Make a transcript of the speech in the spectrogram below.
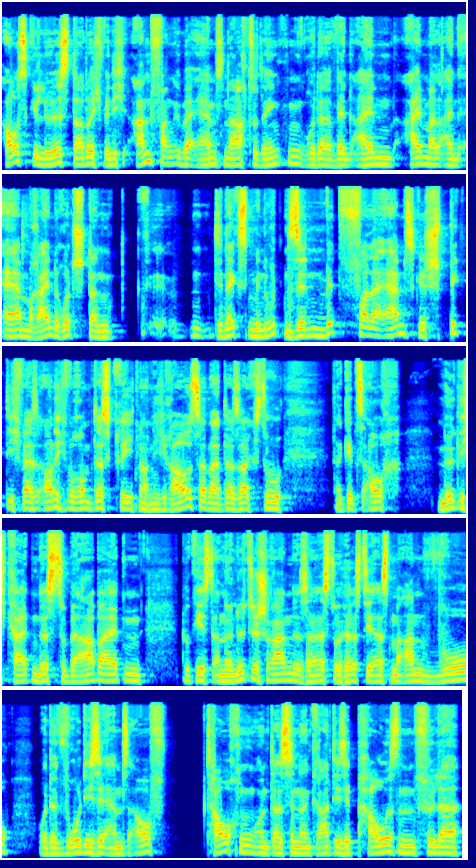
ausgelöst dadurch, wenn ich anfange, über Amps nachzudenken oder wenn ein, einmal ein Am reinrutscht, dann äh, die nächsten Minuten sind mit voller Amps gespickt. Ich weiß auch nicht, warum, das kriege ich noch nicht raus, aber da sagst du, da gibt es auch Möglichkeiten, das zu bearbeiten. Du gehst analytisch ran, das heißt, du hörst dir erstmal an, wo oder wo diese Amps auftauchen und das sind dann gerade diese Pausenfüller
